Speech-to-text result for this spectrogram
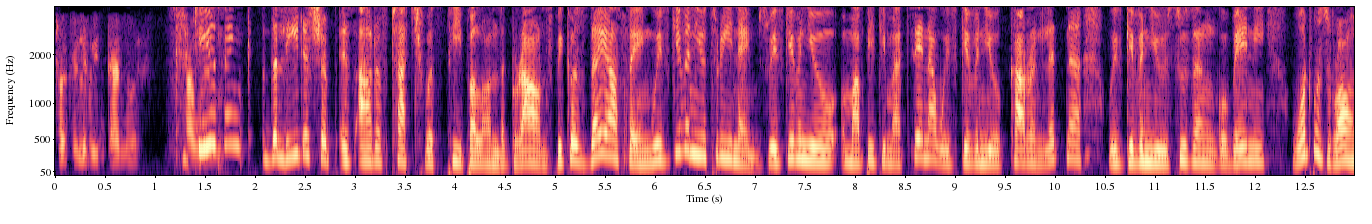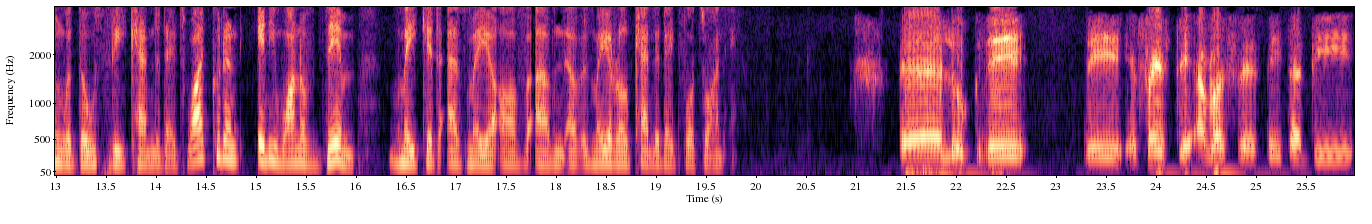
totally been done with. Do you think the leadership is out of touch with people on the ground? Because they are saying, we've given you three names. We've given you Mapiti Matsena, we've given you Karen Littner, we've given you Susan Ngobeni. What was wrong with those three candidates? Why couldn't any one of them make it as mayor of, um, uh, mayoral candidate for Tshwane? Uh, look, the, the first, I must say that the,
